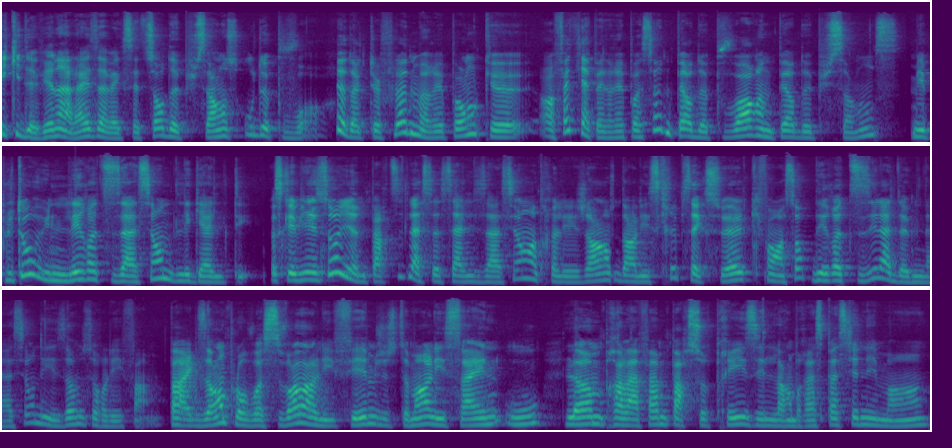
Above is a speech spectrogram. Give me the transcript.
et qu'ils deviennent à l'aise avec cette sorte de puissance ou de pouvoir. Le Dr. Flood me répond que, en fait, il appellerait pas ça une perte de pouvoir, une perte de puissance, mais plutôt une l'érotisation de l'égalité. Parce que bien sûr, il y a une partie de la socialisation entre les genres dans les scripts sexuels qui font en sorte d'érotiser la domination des hommes sur les femmes. Par exemple, on voit souvent dans les films justement les scènes où l'homme prend la femme par surprise et l'embrasse passionnément,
